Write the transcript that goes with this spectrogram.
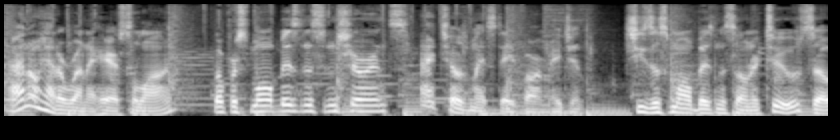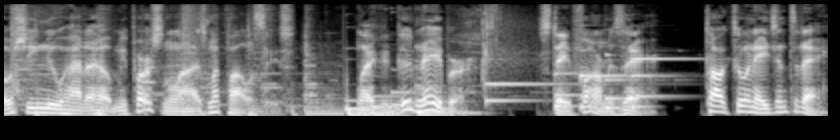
I know how to run a hair salon, but for small business insurance, I chose my State Farm agent. She's a small business owner too, so she knew how to help me personalize my policies. Like a good neighbor, State Farm is there. Talk to an agent today.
